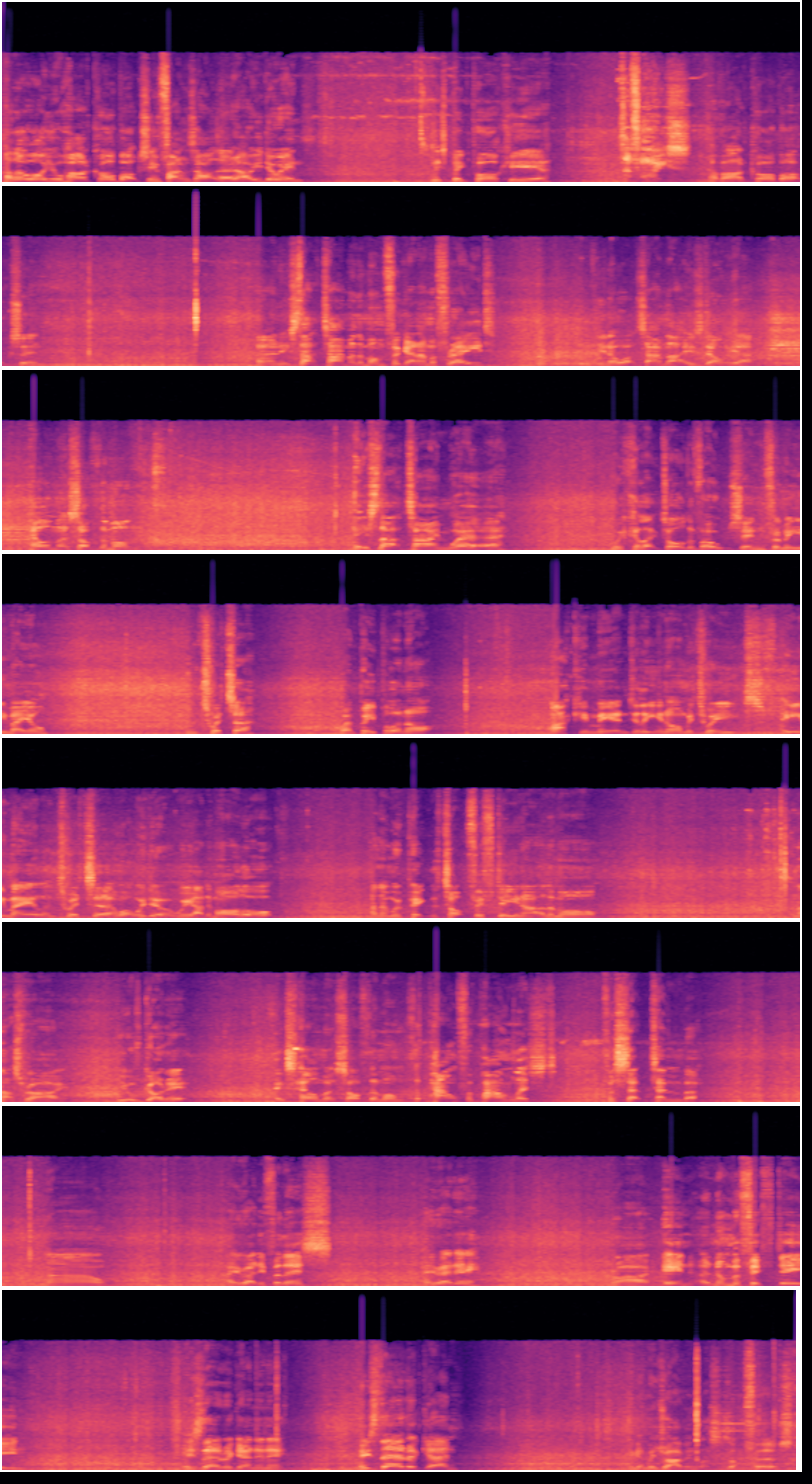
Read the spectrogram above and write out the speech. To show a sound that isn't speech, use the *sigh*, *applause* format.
Hello all you hardcore boxing fans out there, how are you doing? It's Big Porky here, the voice of hardcore boxing. And it's that time of the month again I'm afraid. You know what time that is don't you? Helmets of the month. It's that time where we collect all the votes in from email and Twitter when people are not hacking me and deleting all my tweets, email and Twitter and what we do, we add them all up and then we pick the top 15 out of them all. And that's right, you've got it. It's helmets of the month, the pound for pound list for September. Now, are you ready for this? Are you ready? Right, in at number 15. He's there again, isn't he? He's there again. I get my driving glasses on first.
